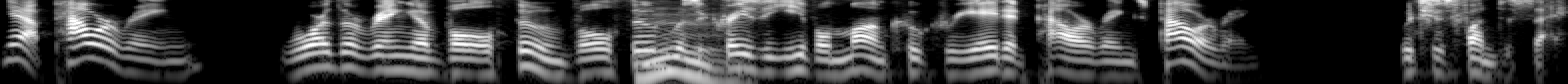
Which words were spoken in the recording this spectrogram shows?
yeah, Power Ring wore the ring of Volthoom. Volthoom was a Mm. crazy evil monk who created Power Ring's Power Ring, which is fun to say.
